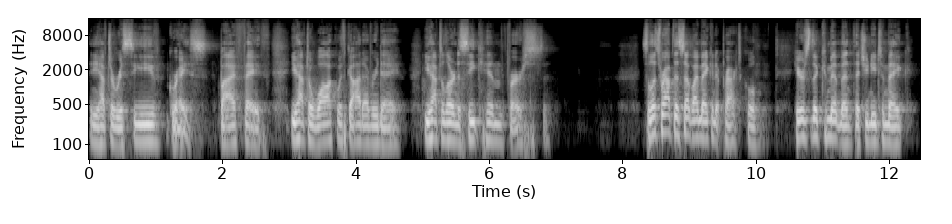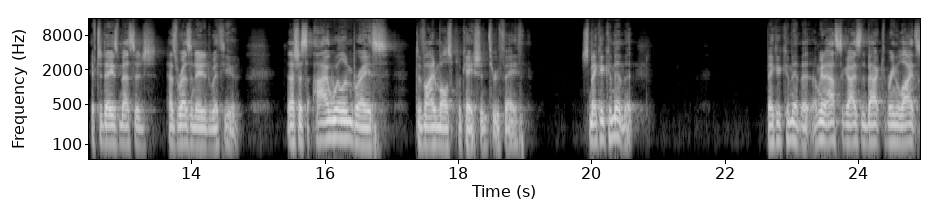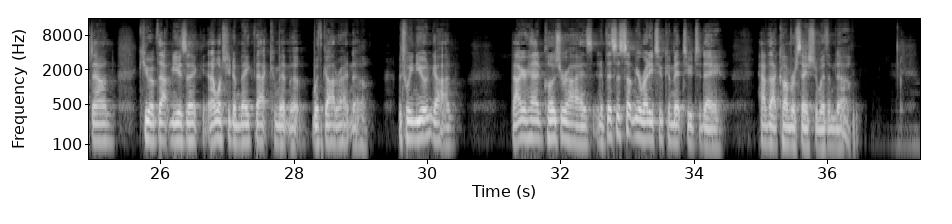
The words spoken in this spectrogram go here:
and you have to receive grace by faith. You have to walk with God every day. You have to learn to seek Him first. So let's wrap this up by making it practical. Here's the commitment that you need to make if today's message has resonated with you. That's just, I will embrace divine multiplication through faith. Just make a commitment. Make a commitment. I'm going to ask the guys in the back to bring the lights down, cue up that music, and I want you to make that commitment with God right now between you and God. Bow your head, close your eyes, and if this is something you're ready to commit to today, have that conversation with Him now.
